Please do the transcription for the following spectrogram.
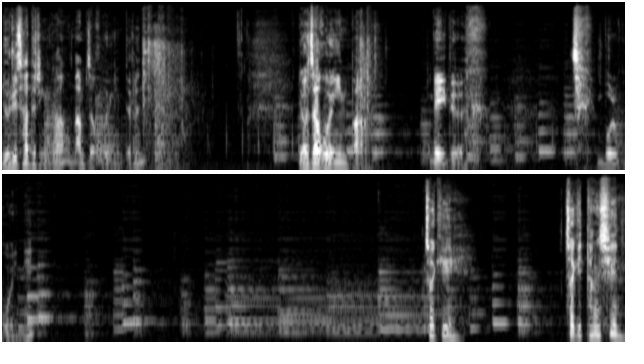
요리사들인가? 남자 고용인들은? 여자 고용인 방 메이드. 뭘 보고 있니? 저기 저기 당신.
